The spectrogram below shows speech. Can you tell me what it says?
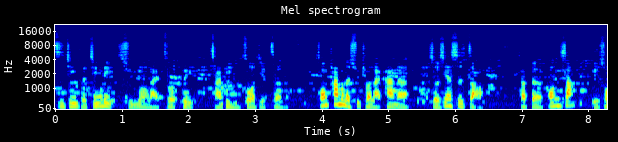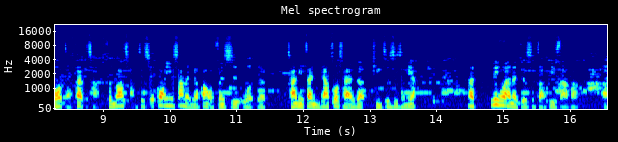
资金和精力去用来做对产品做检测的。从他们的需求来看呢，首先是找它的供应商，比如说找代工厂、分装厂这些供应商呢，要帮我分析我的产品在你家做出来的品质是怎么样。那另外呢，就是找第三方啊，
